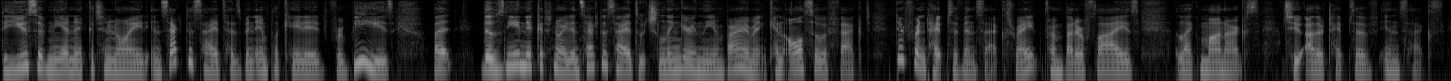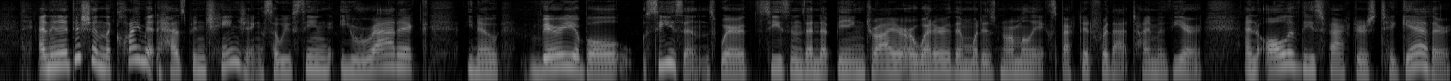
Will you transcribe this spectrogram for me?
The use of neonicotinoid insecticides has been implicated for bees, but those neonicotinoid insecticides, which linger in the environment, can also affect different types of insects, right? From butterflies, like monarchs, to other types of insects. And in addition, the climate has been changing. So we've seen erratic you know, variable seasons where seasons end up being drier or wetter than what is normally expected for that time of year. And all of these factors together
